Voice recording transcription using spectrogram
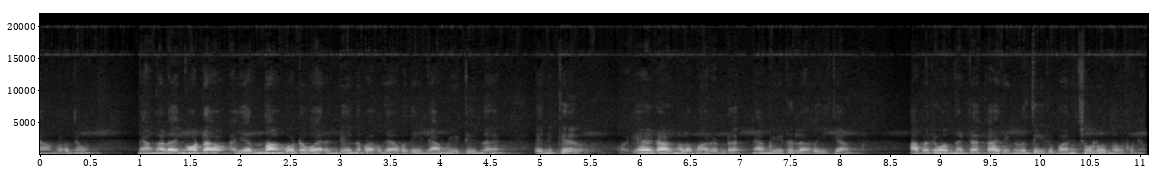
ഞാൻ പറഞ്ഞു ഞങ്ങൾ എങ്ങോട്ട് എന്നാ അങ്ങോട്ട് വരണ്ടേന്ന് പറഞ്ഞാൽ മതി. ഞാൻ വീട്ടിൽ നിന്ന് എനിക്ക് ഏഴാങ്ങളമാരുണ്ട്. ഞാൻ വീട്ടിൽ അറിയിക്കാം. അവർ വന്നിട്ട് കാര്യങ്ങൾ തീരുമാനിച്ചോളൂ എന്ന് പറഞ്ഞു.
